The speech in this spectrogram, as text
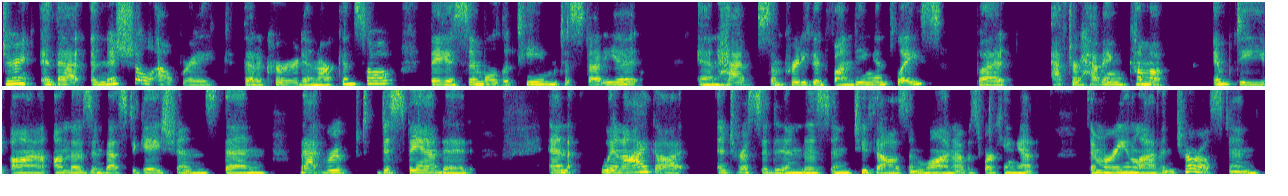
during that initial outbreak that occurred in Arkansas, they assembled a team to study it and had some pretty good funding in place. But after having come up empty on, on those investigations, then that group disbanded. And when I got interested in this in 2001, I was working at the Marine Lab in Charleston,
